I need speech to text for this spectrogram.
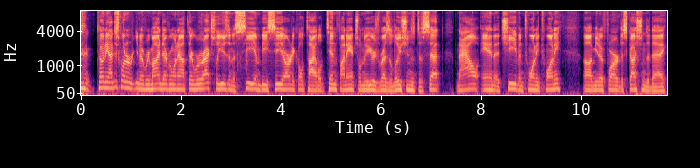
Tony, I just want to you know remind everyone out there we're actually using a CNBC article titled 10 Financial New Year's Resolutions to Set Now and Achieve in 2020. Um, you know, for our discussion today.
